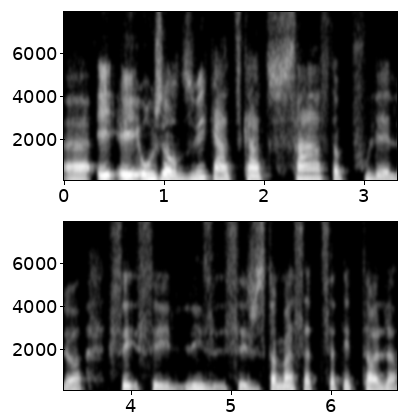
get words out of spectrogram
heu et et aujourd'hui, quand tu quand tu sens ce poulet-là, c'est c'est les c'est justement cet cet état-là?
